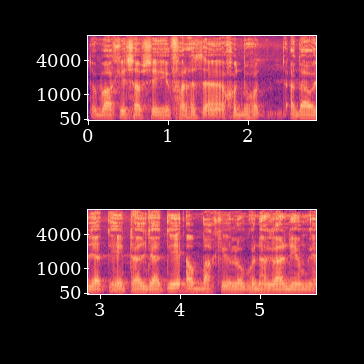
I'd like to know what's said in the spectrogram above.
تو باقی سب سے یہ فرض خود بخود ادا ہو جاتی ہے ٹل جاتی ہے اب باقی لوگ گناہ گار نہیں ہوں گے۔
